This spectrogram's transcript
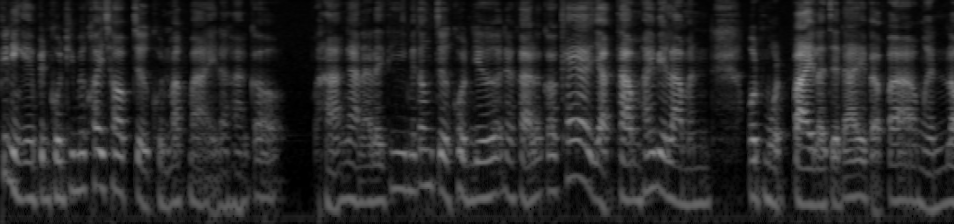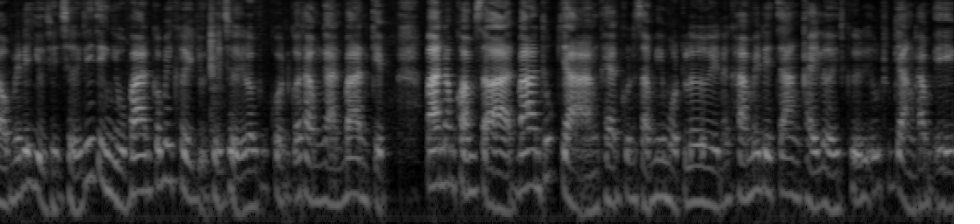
พี่หนิงเองเป็นคนที่ไม่ค่อยชอบเจอคนมากมายนะคะ ก็ หางานอะไรที่ไม่ต้องเจอคนเยอะนะคะ แล้วก็แค่อยากทำให้เวลามันหมดหมดไปเราจะได้แบบว่าเหมือนเราไม่ได้อยู่เฉยๆที่จริงอยู่บ้านก็ไม่เคยอยู่เฉยๆเราทุกคนก็ทำงานบ้านเก็บบ้านทำความสะอาดบ้านทุกอย่างแทนคุณสามีหมดเลยนะคะ ไม่ได้จ้างใครเลยคือทุกอย่างทำเอง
